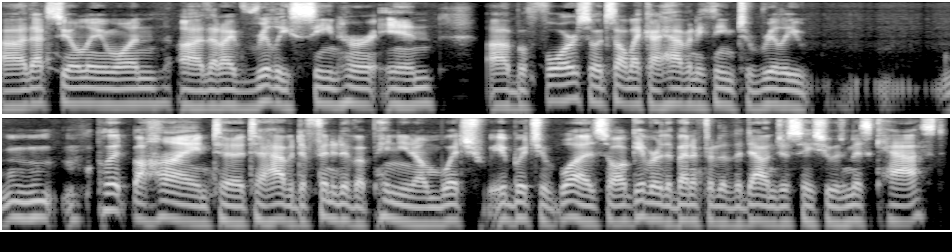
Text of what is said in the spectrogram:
uh, that's the only one uh, that I've really seen her in uh, before, so it's not like I have anything to really put behind to to have a definitive opinion on which which it was. So I'll give her the benefit of the doubt and just say she was miscast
